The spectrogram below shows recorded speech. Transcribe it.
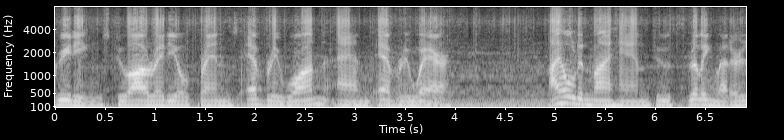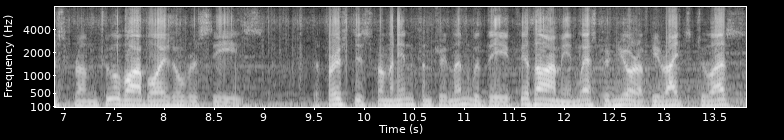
Greetings to our radio friends, everyone and everywhere. I hold in my hand two thrilling letters from two of our boys overseas. The first is from an infantryman with the Fifth Army in Western Europe. He writes to us,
